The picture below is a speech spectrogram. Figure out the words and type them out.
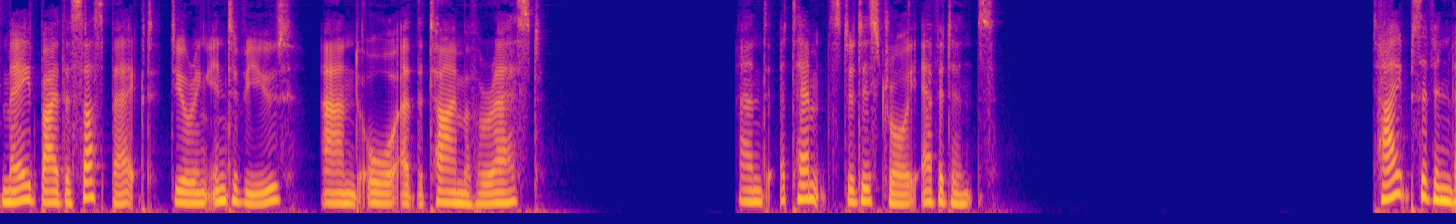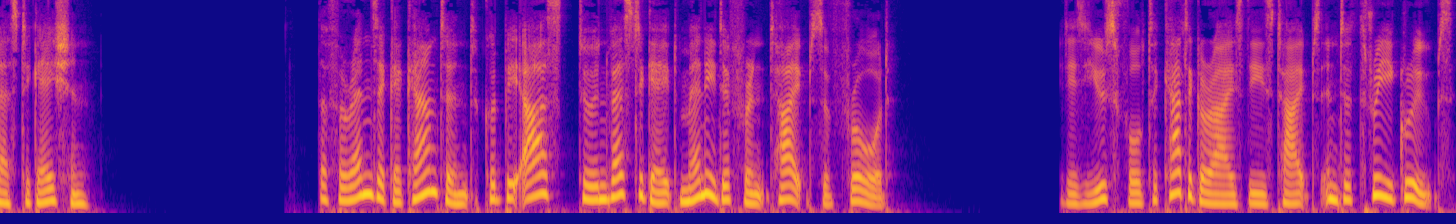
made by the suspect during interviews and or at the time of arrest, and attempts to destroy evidence. Types of investigation. The forensic accountant could be asked to investigate many different types of fraud. It is useful to categorize these types into three groups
